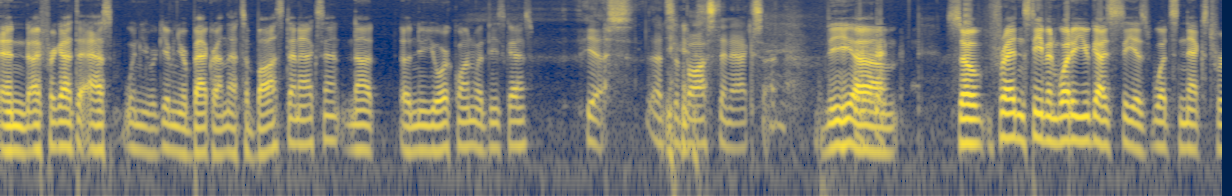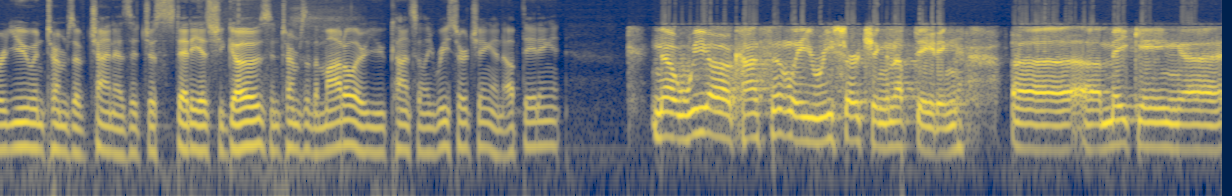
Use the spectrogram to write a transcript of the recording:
And I forgot to ask when you were giving your background. That's a Boston accent, not a New York one with these guys. Yes, that's yes. a Boston accent. The um, So, Fred and Stephen, what do you guys see as what's next for you in terms of China? Is it just steady as she goes in terms of the model? Or are you constantly researching and updating it? No, we are constantly researching and updating, uh, uh, making uh,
